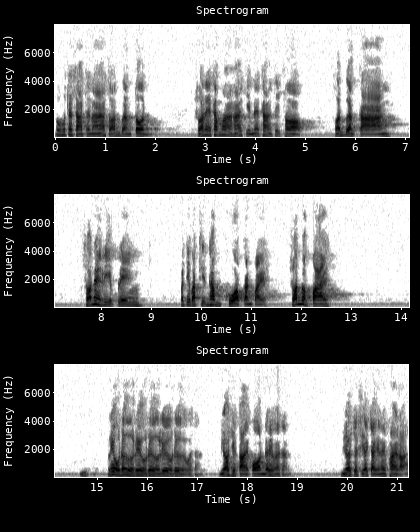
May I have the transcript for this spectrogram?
พระพุทธศาสนาสอนเบื้องต้น สอนให้ทำว่าหากินในทางที่ชอบ สอนเบื้องกลาง สอนให้รีบเร่ง ปฏิบัติศีลธรรมควบกันไป สอนบื้องปลายเร็วเด้อเร็วเด้อเร็วเด้อว่าสันเดี๋ยวจะตายก่อนได้ว่าสันเดี๋ยวจะเสียใจในภายหลัง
